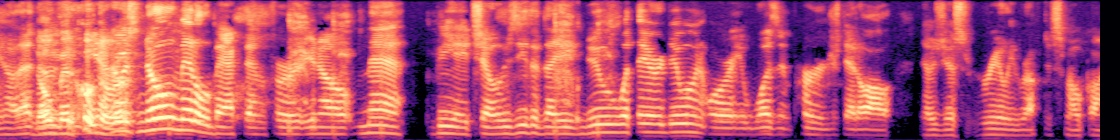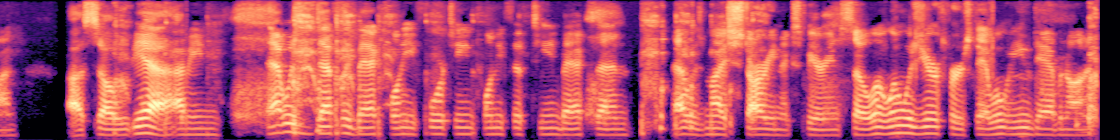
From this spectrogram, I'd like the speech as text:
You know that No was- middle Yeah, there was no middle back then for you know meh BHO. It was either they knew what they were doing, or it wasn't purged at all. It was just really rough to smoke on. Uh, so yeah, I mean, that was definitely back 2014, 2015. Back then, that was my starting experience. So when, when was your first dab? What were you dabbing on at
